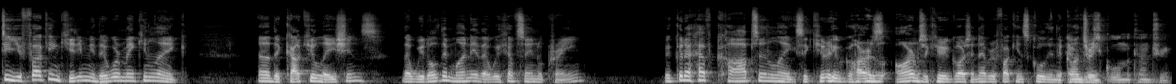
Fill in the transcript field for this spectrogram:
Dude, you fucking kidding me? They were making like uh, the calculations that with all the money that we have sent Ukraine, we could have cops and like security guards, armed security guards in every fucking school in the Every country. school in the country.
